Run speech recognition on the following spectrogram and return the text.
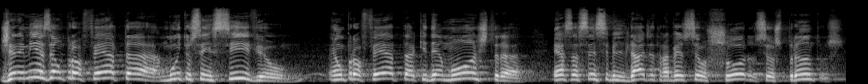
Jeremias é um profeta muito sensível, é um profeta que demonstra essa sensibilidade através do seu choro, dos seus prantos,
